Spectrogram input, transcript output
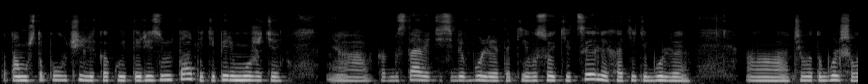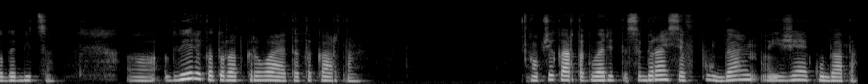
потому что получили какой-то результат, и теперь можете а, как бы ставите себе более такие высокие цели, хотите более а, чего-то большего добиться. Двери, которые открывает эта карта, Вообще карта говорит, собирайся в путь, да, езжай куда-то,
